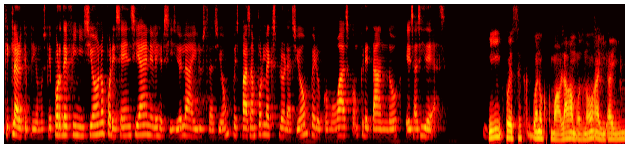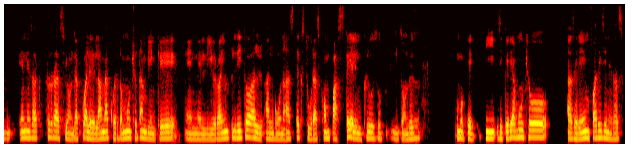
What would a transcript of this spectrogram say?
que claro que digamos que por definición o por esencia en el ejercicio de la ilustración, pues pasan por la exploración, pero cómo vas concretando esas ideas. Y pues, bueno, como hablábamos, ¿no? Hay, hay en esa exploración de acuarela me acuerdo mucho también que en el libro hay implícito algunas texturas con pastel incluso. Entonces, como que sí, quería mucho hacer énfasis en, esas,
